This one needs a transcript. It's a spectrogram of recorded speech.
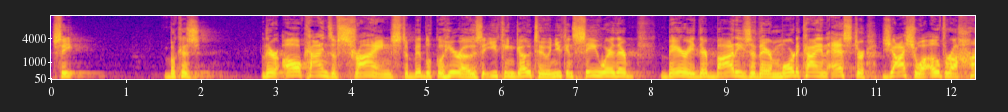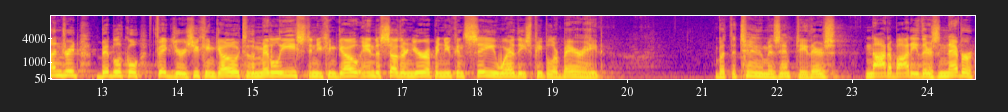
See, because there are all kinds of shrines to biblical heroes that you can go to, and you can see where they're buried. Their bodies are there. Mordecai and Esther, Joshua, over a hundred biblical figures. You can go to the Middle East and you can go into Southern Europe and you can see where these people are buried. But the tomb is empty. There's not a body. There's never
